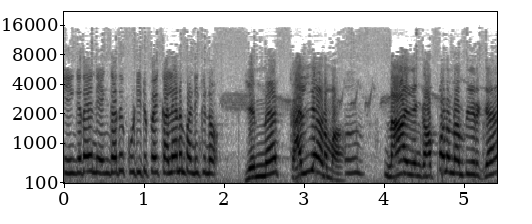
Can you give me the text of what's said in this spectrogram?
நீங்க தான் என்ன எங்காவது கூட்டிட்டு போய் கல்யாணம் பண்ணிக்கணும். என்ன? கல்யாணமா. நான் எங்க அப்பனை நம்பி இருக்கேன்.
